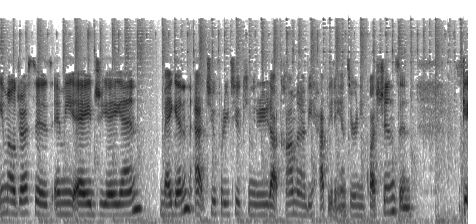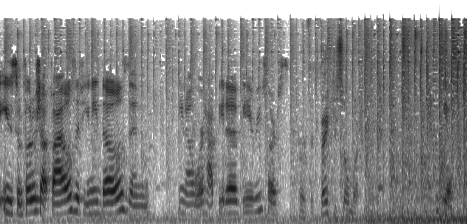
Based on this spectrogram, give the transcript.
email address is M-E-A-G-A-N, Meagan, at 242community.com, and I'd be happy to answer any questions and get you some Photoshop files if you need those. And, you know, we're happy to be a resource. Perfect. Thank you so much. Thank you.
